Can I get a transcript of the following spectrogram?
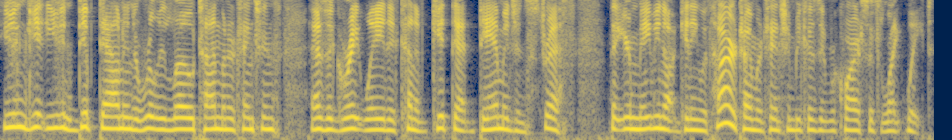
you can get you can dip down into really low time under tensions as a great way to kind of get that damage and stress that you're maybe not getting with higher time retention because it requires such light weight.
